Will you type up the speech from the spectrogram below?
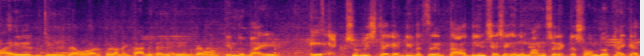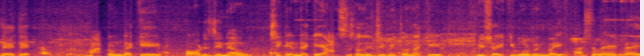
বাইরের জিনিস ব্যবহার করি অনেক দামি দামি জিনিস ব্যবহার করি। কিন্তু ভাই এই একশো বিশ টাকায় দিতেছেন তাও দিন শেষে কিন্তু মানুষের একটা সন্দেহ থাইকা যায় যে মাটনটা কি অরিজিনাল চিকেনটা কি আসলে জীবিত নাকি? বিষয়ে কি বলবেন ভাই? আসলে এটাই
